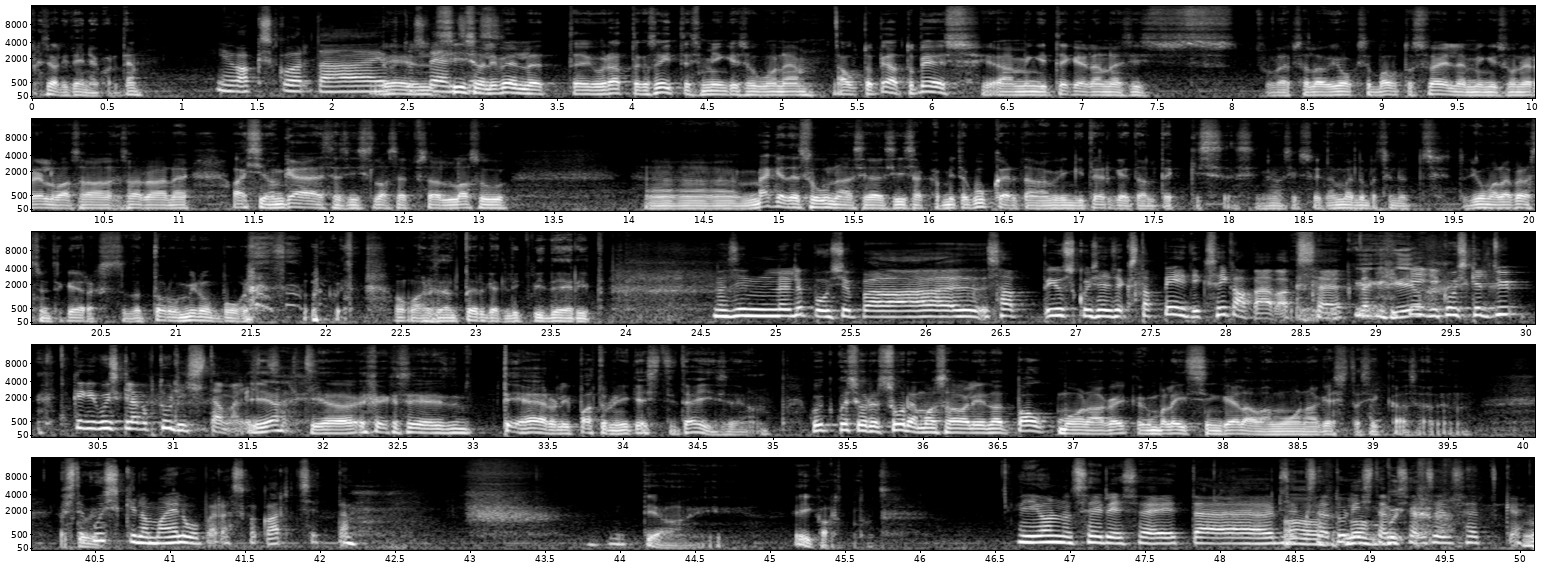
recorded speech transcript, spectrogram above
see oli teine kord jah ja kaks korda juhtus veel, veel siis, siis oli veel, et kui rattaga sõites mingisugune auto peatub ees ja mingi tegelane siis tuleb seal, jookseb autost välja, mingisugune relvasarnane asi on käes ja siis laseb seal lasu äh, mägede suunas ja siis hakkab mida kukerdama, mingi tõrge tal tekkis, siis mina siis sõidan mõtlesin, et jumala pärast nüüd ei keeraks seda toru minu poole nagu oma seal tõrget likvideerib no siin lõpus juba saab justkui selliseks tapeediks igapäevaks, et keegi kuskil, keegi kuskil hakkab tulistama lihtsalt. jah, ja ega see tee-äär oli padrunikesti täis ja kusjuures suurem osa oli nad paukmoona, aga ikkagi ma leidsin ka elava moona kestas ikka seal. kas te kui... kuskil oma elu pärast ka kartsite? ei tea, ei kartnud ei olnud selliseid äh, lisaks sellele tulistamisele no, selliseid hetki?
